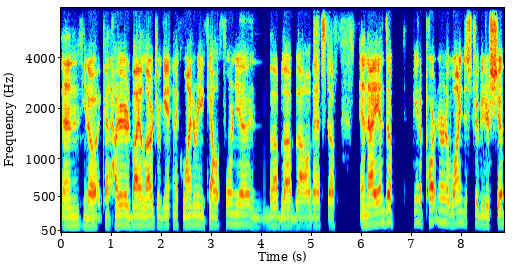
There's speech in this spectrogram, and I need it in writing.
then you know I got hired by a large organic winery in California and blah blah blah all that stuff and I end up being a partner in a wine distributorship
